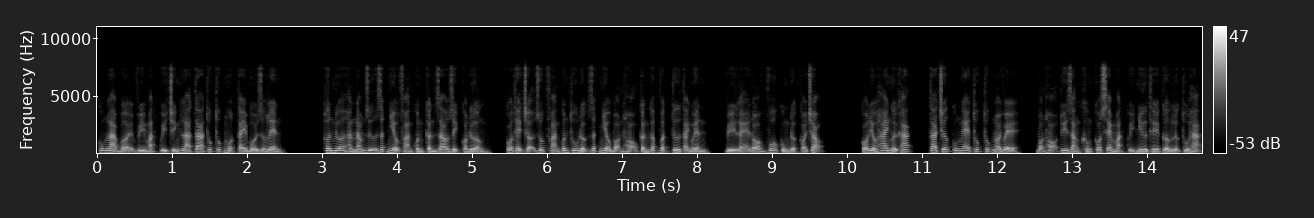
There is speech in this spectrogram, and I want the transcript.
cũng là bởi vì mặt quỷ chính là ta thúc thúc một tay bồi dưỡng lên. Hơn nữa hắn nắm giữ rất nhiều phản quân cần giao dịch con đường, có thể trợ giúp phản quân thu được rất nhiều bọn họ cần gấp vật tư tài nguyên, vì lẽ đó vô cùng được coi trọng. Có điều hai người khác, ta trước cũng nghe thúc thúc nói về bọn họ tuy rằng không có xem mặt quỷ như thế cường lực thủ hạ,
